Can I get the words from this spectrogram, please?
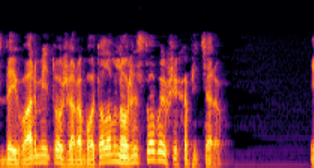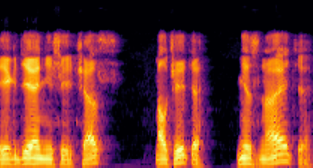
да и в армии тоже работало множество бывших офицеров. — И где они сейчас? Молчите? Не знаете?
